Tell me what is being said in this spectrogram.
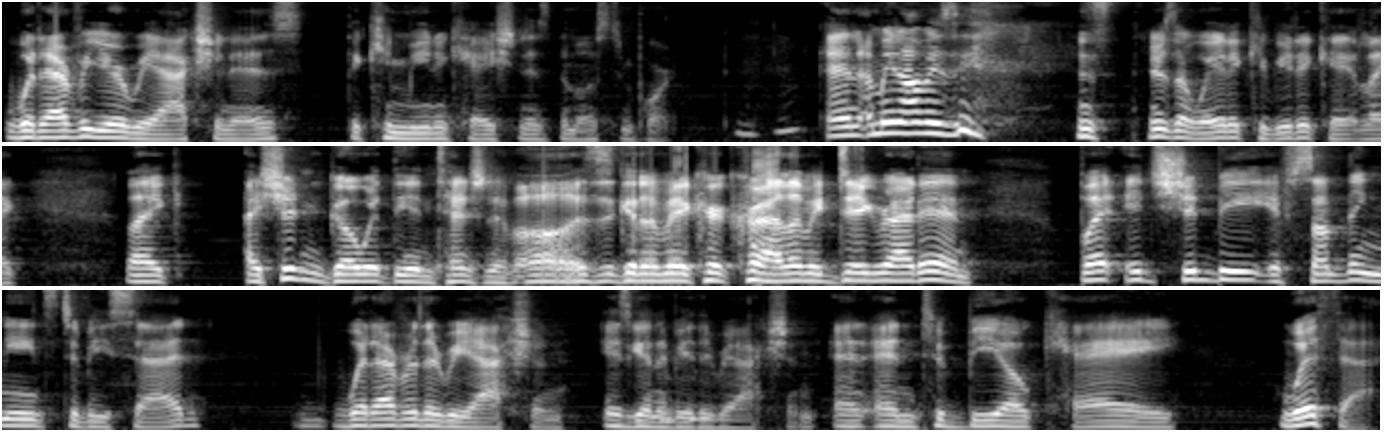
whatever your reaction is, the communication is the most important. Mm-hmm. And I mean, obviously, there's, there's a way to communicate. Like, like I shouldn't go with the intention of, oh, this is gonna make her cry. Let me dig right in. But it should be if something needs to be said, whatever the reaction is going to be the reaction, and and to be okay with that.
